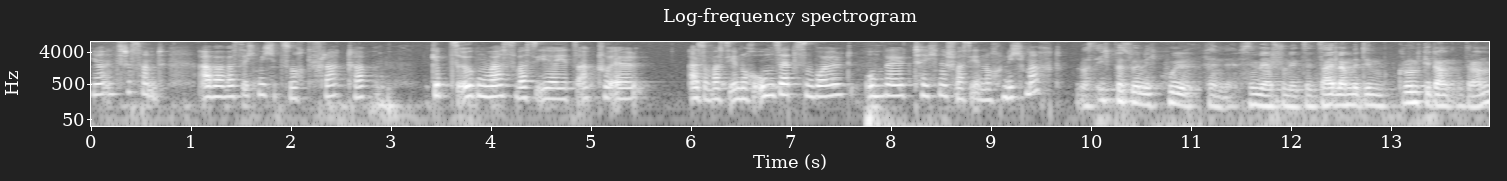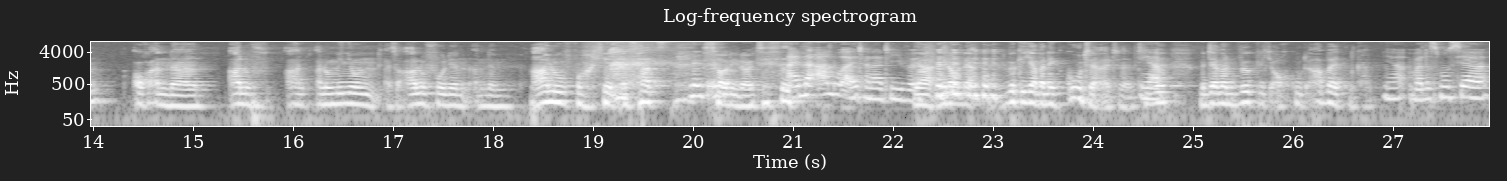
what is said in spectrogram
Ja, interessant. Aber was ich mich jetzt noch gefragt habe, gibt es irgendwas, was ihr jetzt aktuell, also was ihr noch umsetzen wollt, umwelttechnisch, was ihr noch nicht macht? Was ich persönlich cool fände, sind wir ja schon jetzt eine Zeit lang mit dem Grundgedanken dran, auch an einer Alu, Al- Aluminium, also Alufolien, an einem Alufolienersatz. Sorry Leute. Eine Alu-Alternative. Ja, genau, eine, wirklich aber eine gute Alternative, Ja. mit der man wirklich auch gut arbeiten kann. Ja, weil es muss ja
